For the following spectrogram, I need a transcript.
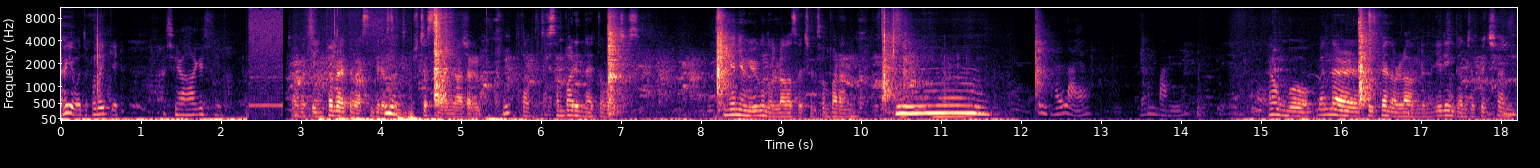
형이 먼저 보낼게. 제가 하겠습니다. 저 그때 인터뷰할 때 말씀드렸었는데 퓨처스 많이 와달라고 딱 어떻게 선발인 날 또 맞췄어 승현이 형 1군 올라가서 지금 선발하는 거좀 달라요? 선발이요? 형뭐 맨날 불펜 올라오면 1이닝 던져 끝이었는데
